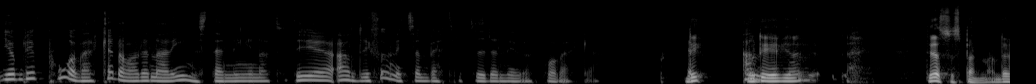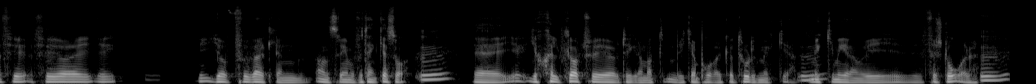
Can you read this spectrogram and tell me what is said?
jag blev påverkad av den här inställningen att det aldrig funnits en bättre tid än nu att påverka. Det, och det, är, det är så spännande, för, för jag, jag får verkligen anstränga mig för att tänka så. Mm. Eh, jag, självklart så är jag övertygad om att vi kan påverka otroligt mycket, Mm. mycket mer än vi förstår. Mm.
